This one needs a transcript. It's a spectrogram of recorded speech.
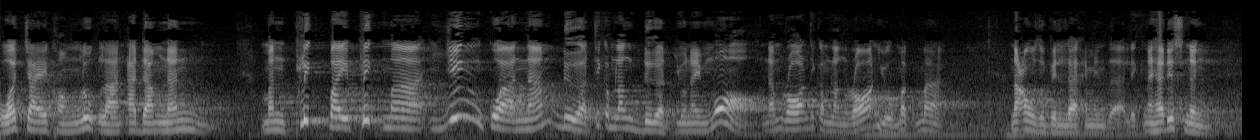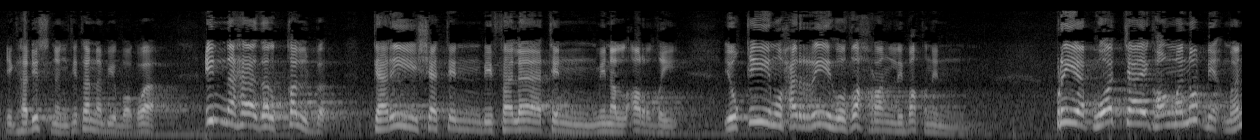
หัวใจของลูกหลานอาดัมนั้น มันพลิกไปพลิกมายิ่งกว่าน้ำเดือดที่กำลังเดือดอยู่ในหม้อน้ำร้อนที่กำลังร้อนอยู่มากๆنعوذ بالله من ذلكในฮะดิษหนึ่งอีกฮะดิษหนึ่งที่ท่านนบีบอกว่าإن هذا القلب كريشة بفلاة من الأرض يقيمها الريح ظهرا لبطنเปรียบหัวใจของมนุษย์เนี่ยเหมือน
